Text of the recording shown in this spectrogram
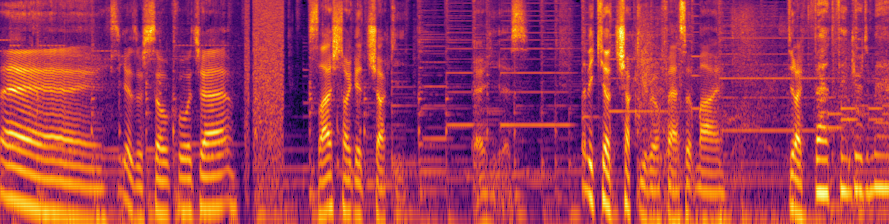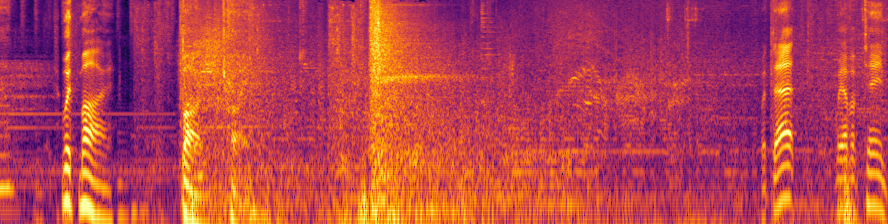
Thanks. You guys are so cool, Chad. Slash target Chucky. There he is. Let me kill Chucky real fast with my... Did I fat fingered man? With my... Bar coin. With that, we have obtained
